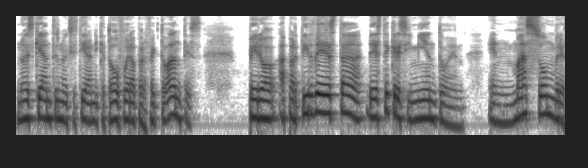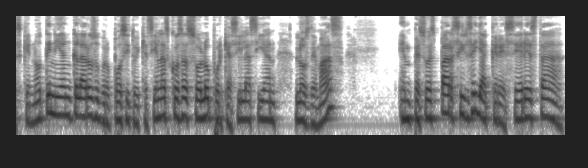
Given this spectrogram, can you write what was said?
no es que antes no existieran y que todo fuera perfecto antes, pero a partir de esta, de este crecimiento en, en más hombres que no tenían claro su propósito y que hacían las cosas solo porque así las hacían los demás, empezó a esparcirse y a crecer esta,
